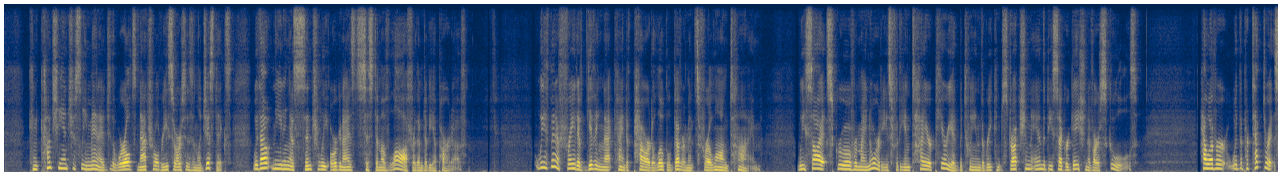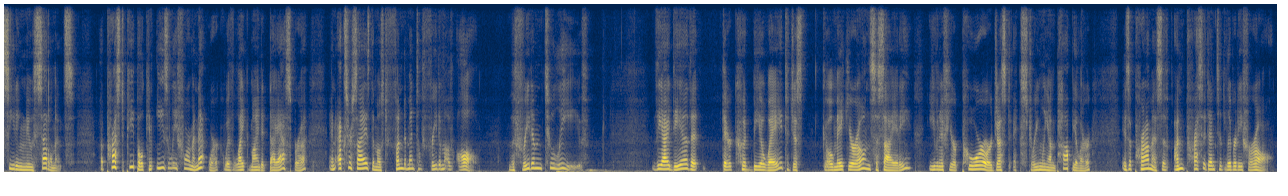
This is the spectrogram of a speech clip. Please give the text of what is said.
can conscientiously manage the world's natural resources and logistics without needing a centrally organized system of law for them to be a part of. We've been afraid of giving that kind of power to local governments for a long time. We saw it screw over minorities for the entire period between the Reconstruction and the desegregation of our schools. However, with the Protectorate seeding new settlements, oppressed people can easily form a network with like-minded diaspora and exercise the most fundamental freedom of all, the freedom to leave. The idea that there could be a way to just go make your own society, even if you're poor or just extremely unpopular, is a promise of unprecedented liberty for all.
